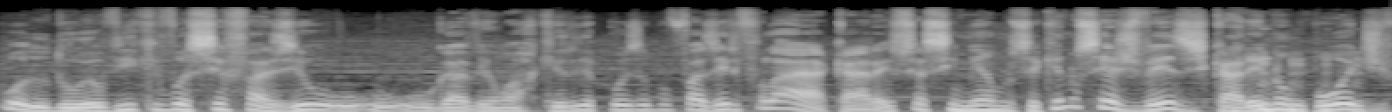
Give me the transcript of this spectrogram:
pô, Dudu, eu vi que você fazia o, o, o Gavião Arqueiro e depois eu vou fazer. Ele falou, ah, cara, isso é assim mesmo, não sei o que. Não sei, às vezes, cara, ele não pôde,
